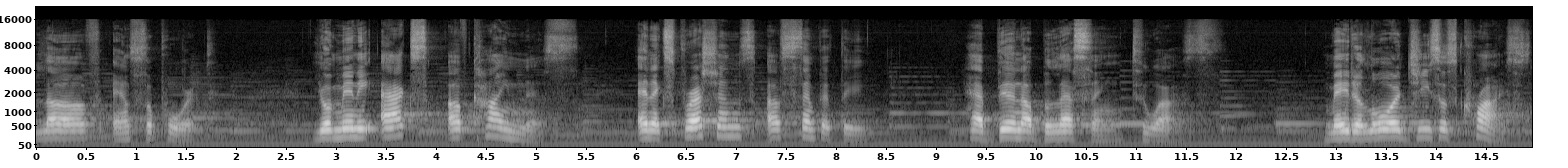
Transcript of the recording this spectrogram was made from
love, and support. Your many acts of kindness and expressions of sympathy have been a blessing to us. May the Lord Jesus Christ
